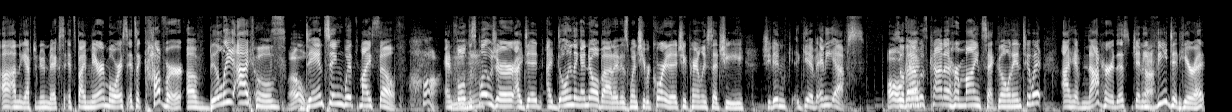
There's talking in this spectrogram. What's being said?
uh, on the afternoon mix. It's by Maren Morris. It's a cover of Billy Idol's Oh. "Dancing with Myself." Huh. And full mm-hmm. disclosure, I did. I the only thing I know about it is when she recorded it, she apparently said she she didn't give any f's. Oh, So that was kind of her mindset going into it. I have not heard this. Jenny Yeah. V did hear it.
